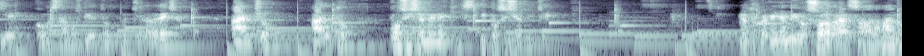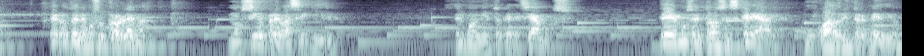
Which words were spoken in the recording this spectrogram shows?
y Y, como estamos viendo aquí a la derecha. Ancho, alto, posición en X y posición en Y. Nuestro pequeño amigo solo ha alzado la mano, pero tenemos un problema. No siempre va a seguir el movimiento que deseamos. Debemos entonces crear un cuadro intermedio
